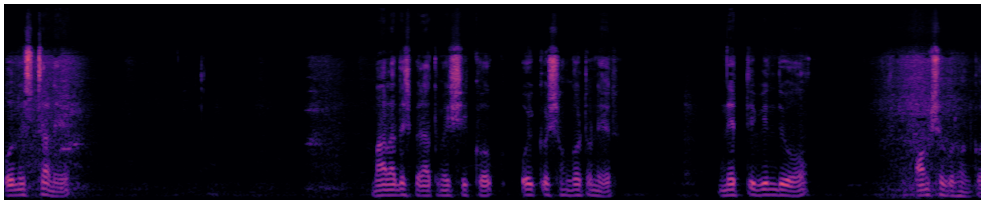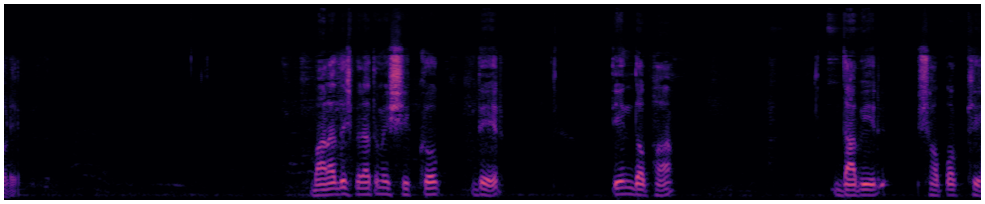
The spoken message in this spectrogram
অনুষ্ঠানে বাংলাদেশ প্রাথমিক শিক্ষক ঐক্য সংগঠনের নেতৃবৃন্দও অংশগ্রহণ করে। বাংলাদেশ প্রাথমিক শিক্ষকদের তিন দফা দাবির সপক্ষে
